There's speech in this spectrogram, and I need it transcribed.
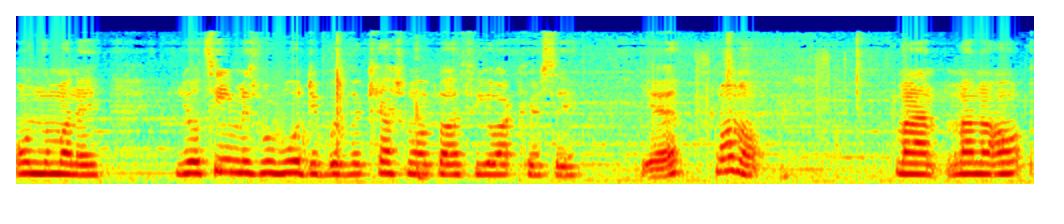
On the money, your team is rewarded with a cash multiplier for your accuracy. Yeah, why not? Man, mana up.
